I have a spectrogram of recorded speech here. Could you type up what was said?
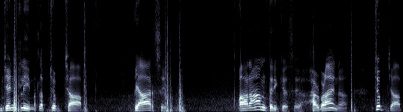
जेंटली मतलब चुपचाप, प्यार से, आराम तरीके से, हड़बड़ाए न, चुपचाप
